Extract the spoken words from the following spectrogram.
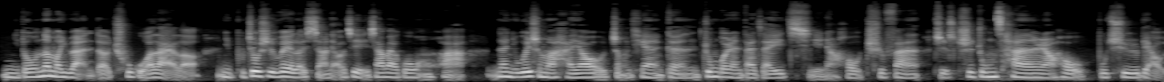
你都那么远的出国来了，你不就是为了想了解一下外国文化？那你为什么还要整天跟中国人待在一起，然后吃饭只吃中餐，然后不去了，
